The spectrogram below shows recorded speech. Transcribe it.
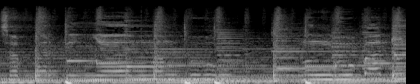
sepertinya mampu mengubah dunia.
